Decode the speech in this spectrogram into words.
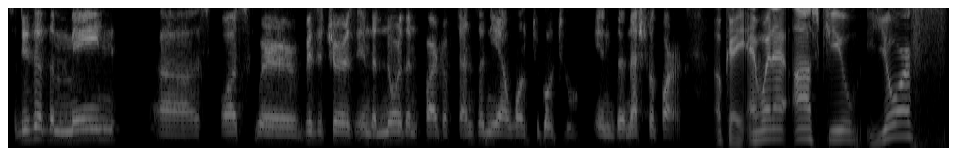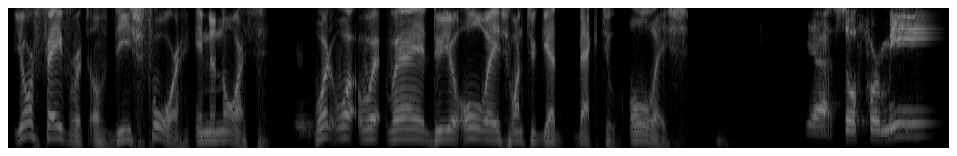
So these are the main uh, spots where visitors in the northern part of Tanzania want to go to in the national parks. Okay, and when I ask you your f- your favorite of these four in the north, what what where, where do you always want to get back to? Always. Yeah. So for me,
